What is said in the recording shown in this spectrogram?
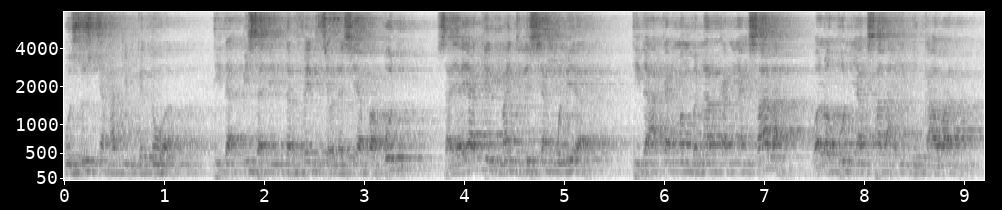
khususnya hakim ketua tidak bisa diintervensi oleh siapa pun. Saya yakin majelis yang mulia tidak akan membenarkan yang salah walaupun yang salah itu kawan.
